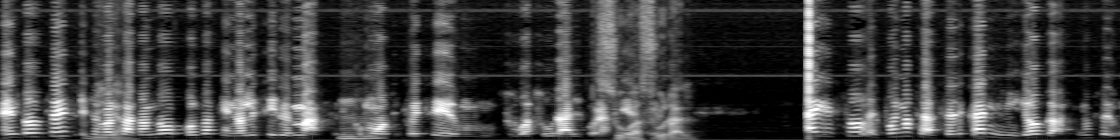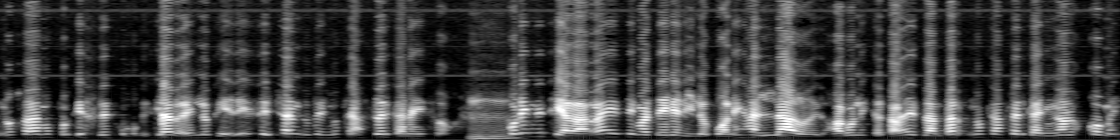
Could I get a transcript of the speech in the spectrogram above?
Entonces, ellos van sacando cosas que no les sirven más, es Ujú. como si fuese un- su basural, por así Su basural. A eso después no se acercan ni locas, no, sé, no sabemos por qué, es como que claro, es lo que desechan, entonces no se acercan a eso. Por ende, si agarras ese material y lo pones al lado de los árboles que acabas de plantar, no se acercan y no los comen.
